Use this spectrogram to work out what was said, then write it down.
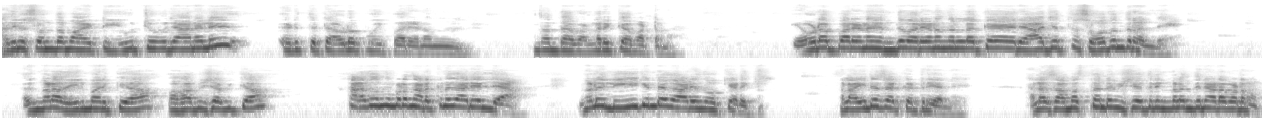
അതിന് സ്വന്തമായിട്ട് യൂട്യൂബ് ചാനൽ എടുത്തിട്ട് അവിടെ പോയി പറയണം. എന്താ വെള്ളരിക്ക പട്ടണം? എവിടെ പറയണം എന്ത് പറയണം എന്നുള്ളതൊക്കെ രാജ്യത്ത് സ്വാതന്ത്ര്യമല്ലേ? നിങ്ങളാ തീരുമാനിക്കുക മഹാഭിഷാപിക്കുക അതൊന്നും ഇവിടെ നടക്കുന്ന കാര്യമല്ല. നിങ്ങൾ ലീഗിന്റെ കാര്യം നോക്കി അടക്കി. നിങ്ങൾ അതിന്റെ സെക്രട്ടറി അല്ലേ? അല്ല സമസ്തന്റെ വിഷയത്തിൽ നിങ്ങൾ എന്തിനാ ഇടപെടണം?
